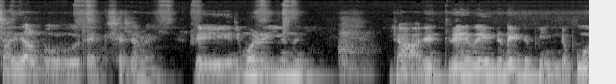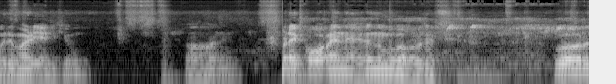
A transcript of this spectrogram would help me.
ചതി കാണുമ്പോൾ ഒരു രക്ഷയിലാണ് ഡെയിലി മഴ പെയ്യുന്നു രാവിലെ ഇത്രയും വെയിലുണ്ടെങ്കിൽ പിന്നെ പൂര മഴയായിരിക്കും. ആണ്. ഇവിടെ കുറെ നേരം ഒന്നും വേറെ വേറെ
